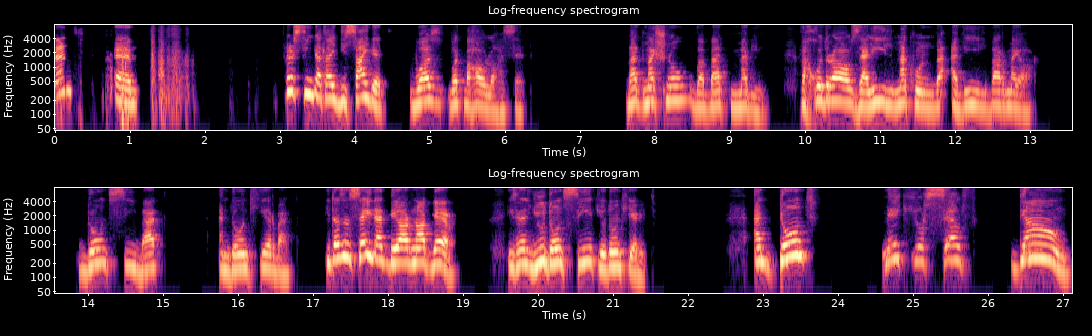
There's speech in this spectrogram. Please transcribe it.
and um, first thing that I decided was what Baha'u'llah has said. بد مشنو و بد مبین و خود را زلیل مکن و عویل بر میار. Don't see bad and don't hear bad. He doesn't say that they are not there. He says you don't see it, you don't hear it. And don't make yourself down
